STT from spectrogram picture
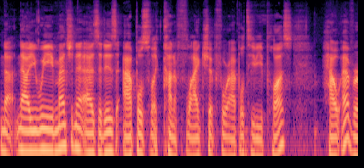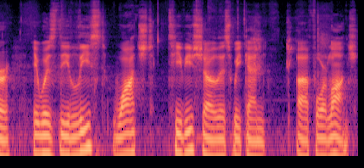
now, now you, we mention it as it is Apple's like kind of flagship for Apple TV Plus. However, it was the least watched TV show this weekend uh, for launch.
